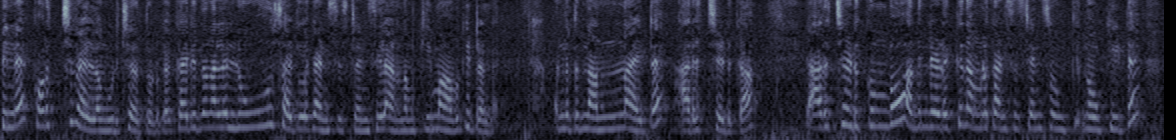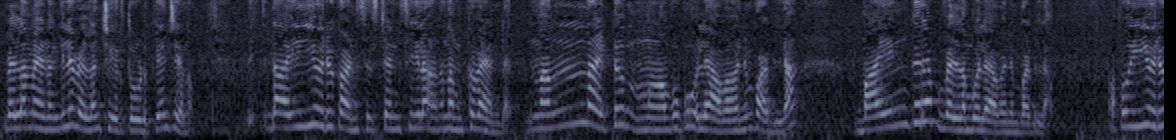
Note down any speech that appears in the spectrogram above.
പിന്നെ കുറച്ച് വെള്ളം കൂടി ചേർത്ത് കൊടുക്കുക. കാര്യം ഇത് നല്ല ലൂസ് ആയിട്ടുള്ള കൺസിസ്റ്റൻസിയിലാണ് നമുക്ക് ഈ മാവ് കിട്ടേണ്ടത് എന്നിട്ട് നന്നായിട്ട് അരച്ചെടുക്കുക. അരച്ചെടുക്കുമ്പോൾ അതിന്റെ ഇടയ്ക്ക് നമ്മൾ കൺസിസ്റ്റൻസ് നോക്കിയിട്ട് വെള്ളം വേണമെങ്കിൽ വെള്ളം ചേർത്ത് കൊടുക്കുകയും ചെയ്യണം. ഇതാ ഈ ഒരു കൺസിസ്റ്റൻസിയിലാണ് നമുക്ക് വേണ്ടത് നന്നായിട്ട് മാവ് പോലെ ആവാനും പാടില്ല. ഭയങ്കര വെള്ളം പോലെ ആവാനും പാടില്ല. അപ്പോൾ ഈ ഒരു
